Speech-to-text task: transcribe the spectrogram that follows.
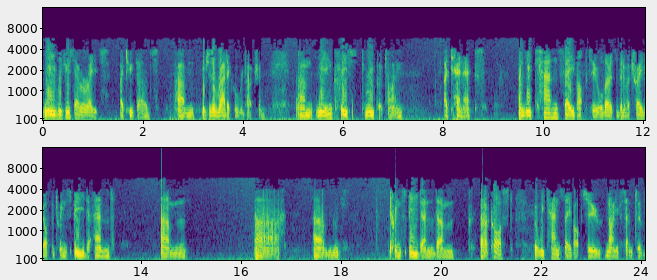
we reduce error rates by two-thirds, um, which is a radical reduction um, we increase throughput time by 10x, and we can save up to, although it's a bit of a trade-off between speed and um, uh, um, between speed and um, uh, cost, but we can save up to 90% of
